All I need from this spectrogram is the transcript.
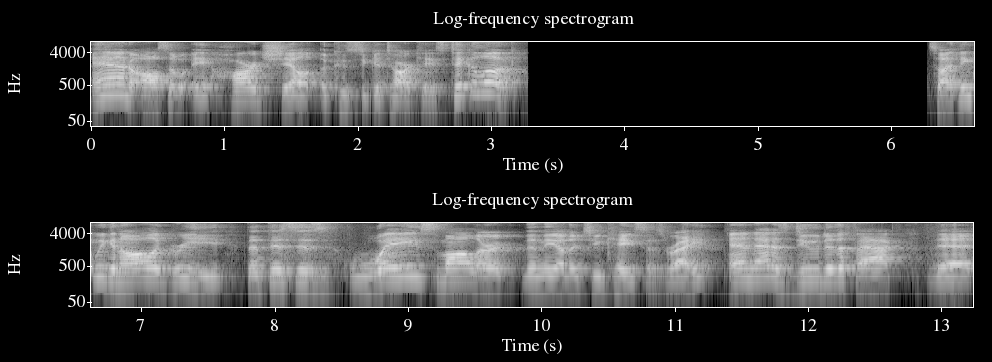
and also a hard shell acoustic guitar case. Take a look. So I think we can all agree that this is way smaller than the other two cases, right? And that is due to the fact that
